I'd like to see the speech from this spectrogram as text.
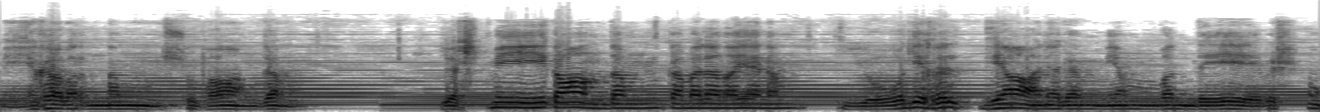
മേഘവർണം ശുഭാംഗം ലക്ഷ്മീകാന്തം കമലനയനം യോഗിഹൃദ്ധ്യാനഗമ്യം വന്ദേ വിഷ്ണു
